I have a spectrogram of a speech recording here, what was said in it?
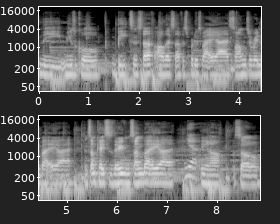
the musical beats and stuff, all that stuff is produced by AI. Songs are written by AI. In some cases, they're even sung by AI. Yeah. You know, so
